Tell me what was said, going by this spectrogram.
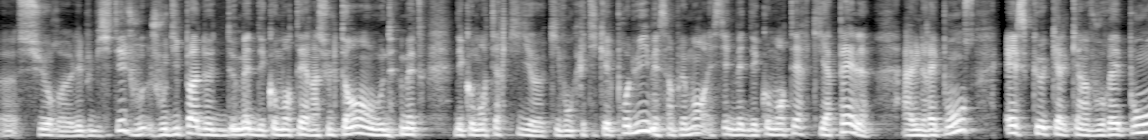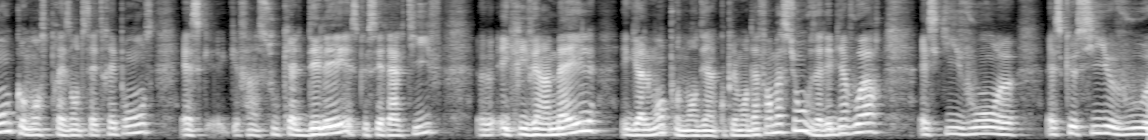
euh, sur les publicités. Je ne vous, dis pas de, mettre des commentaires insultants ou de mettre des commentaires qui, vont critiquer le produit, mais simplement essayer de mettre des commentaires qui appellent à une réponse. Est-ce que quelqu'un vous répond? Comment se présente cette réponse? Est-ce que, enfin, Sous quel délai? Est-ce que c'est réactif? Écrivez un mail également pour demander un complément d'information, vous allez bien voir. Est-ce qu'il vont, est-ce que si vous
